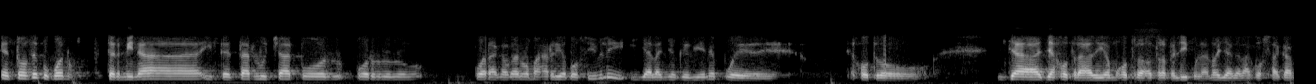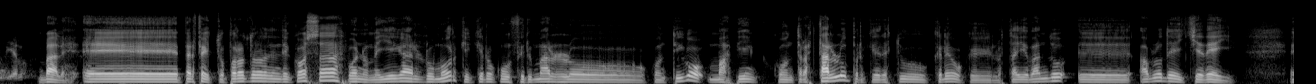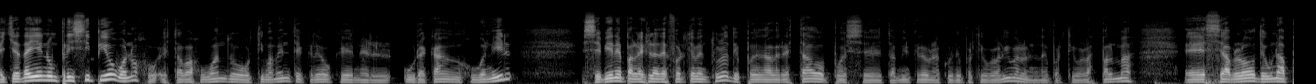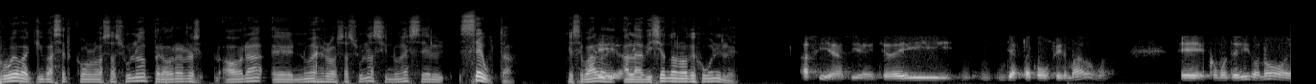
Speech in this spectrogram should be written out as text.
Entonces, pues bueno, terminar, intentar luchar por, por, por acabar lo más arriba posible y ya el año que viene, pues es otro ya, ya es otra, digamos, otra, otra película, ¿no? Ya de la cosa cambia, ¿no? Vale, eh, perfecto. Por otro orden de cosas, bueno, me llega el rumor que quiero confirmarlo contigo, más bien contrastarlo, porque eres tú, creo que lo está llevando. Eh, hablo de Echedei. Echedei en un principio, bueno, estaba jugando últimamente, creo que en el Huracán Juvenil. Se viene para la isla de Fuerteventura después de haber estado, pues eh, también creo en el Club Deportivo Bolívar, la Unión Deportiva Las Palmas. Eh, se habló de una prueba que iba a ser con los Asuna, pero ahora, ahora eh, no es los Asuna, sino es el Ceuta, que se va a, la, división de honor de juveniles. Así es, así es, de ahí ya está confirmado. como te digo, no,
